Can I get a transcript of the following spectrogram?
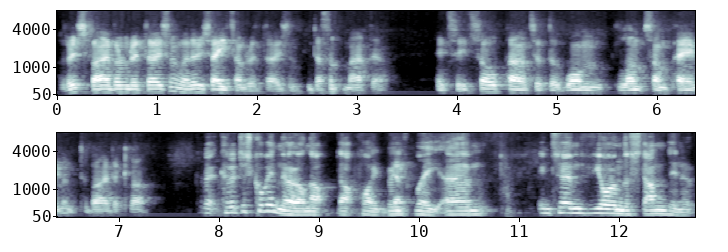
Whether it's five hundred thousand, whether it's eight hundred thousand, it doesn't matter. It's it's all part of the one lump sum payment to buy the club. Can I, can I just come in there on that, that point briefly? Yeah. Um, in terms of your understanding of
